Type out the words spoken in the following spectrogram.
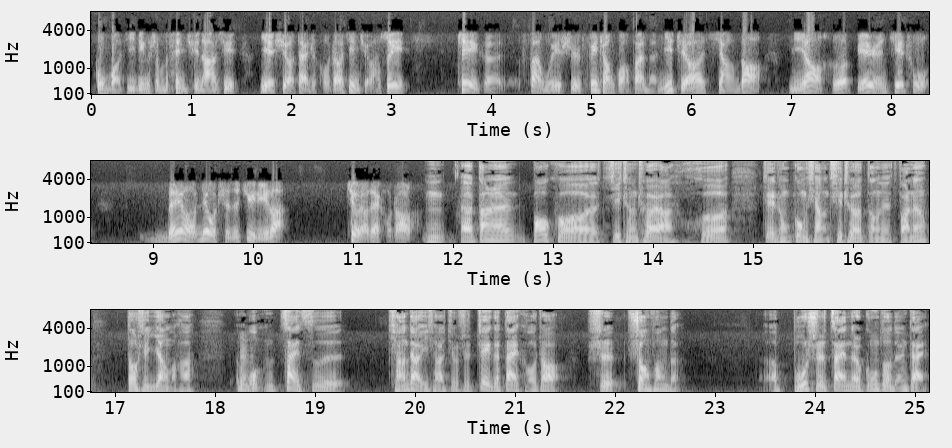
宫保鸡丁什么的，你去拿去也需要戴着口罩进去啊。所以这个范围是非常广泛的。你只要想到你要和别人接触，没有六尺的距离了，就要戴口罩了。嗯，呃，当然包括计程车呀、啊、和这种共享汽车等等，反正。都是一样的哈，我们再次强调一下，就是这个戴口罩是双方的，呃，不是在那儿工作的人戴，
